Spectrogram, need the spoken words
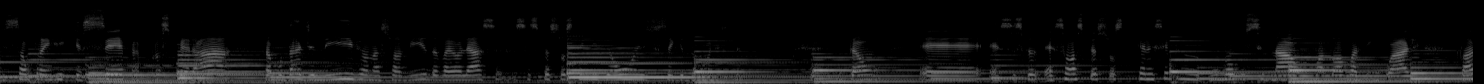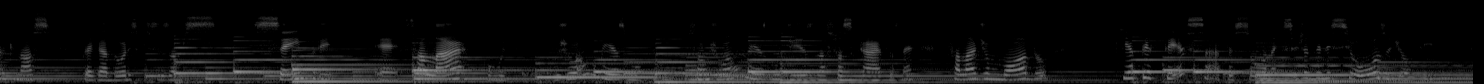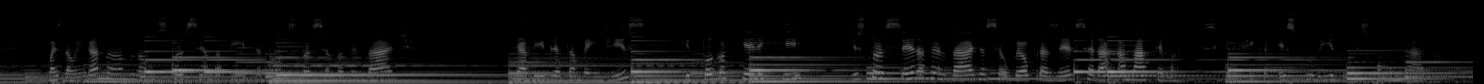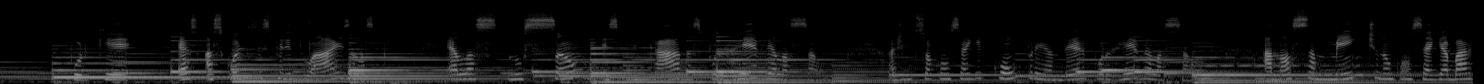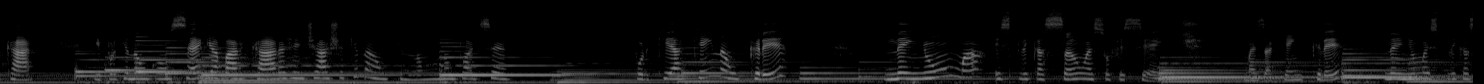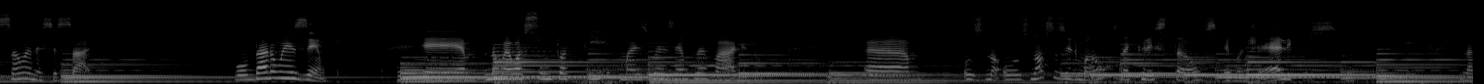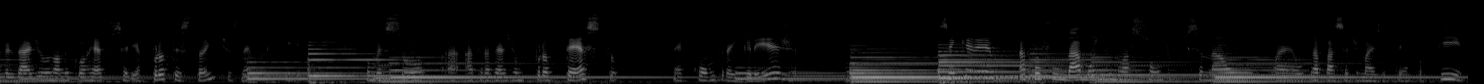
que são para enriquecer, para prosperar, para mudar de nível na sua vida, vai olhar essas pessoas têm milhões de seguidores. Né? Então, é, essas são as pessoas que querem sempre um novo sinal, uma nova linguagem. Claro que nós, pregadores, precisamos sempre é, falar, como o João mesmo são João mesmo diz nas suas cartas, né? Falar de um modo que apeteça a pessoa, né? Que seja delicioso de ouvir, mas não enganando, não distorcendo a Bíblia, não distorcendo a verdade. Que a Bíblia também diz que todo aquele que distorcer a verdade a seu bel prazer será anátema, que significa excluído, excomungado. Porque as coisas espirituais, elas elas nos são explicadas por revelação. A gente só consegue compreender por revelação. A nossa mente não consegue abarcar. E porque não consegue abarcar, a gente acha que não, que não, não pode ser. Porque a quem não crê, nenhuma explicação é suficiente. Mas a quem crê, nenhuma explicação é necessária. Vou dar um exemplo. É, não é o assunto aqui, mas o exemplo é válido. É, os, os, nossos irmãos né, cristãos evangélicos, que na verdade o nome correto seria protestantes, né, porque começou a, através de um protesto né, contra a igreja, sem querer aprofundar muito no assunto, porque senão é, ultrapassa demais o tempo aqui.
